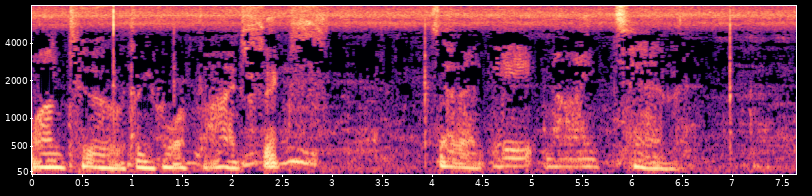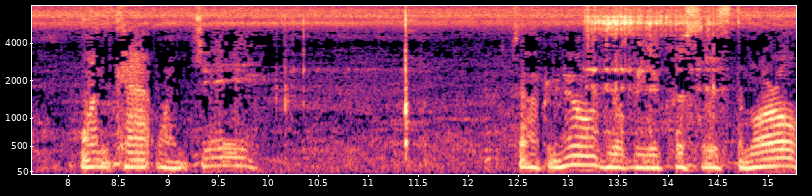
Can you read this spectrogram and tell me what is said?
One, two, three, four, five, six, seven, eight, nine, ten. One cat went J. This afternoon, he'll be a chrysalis tomorrow.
